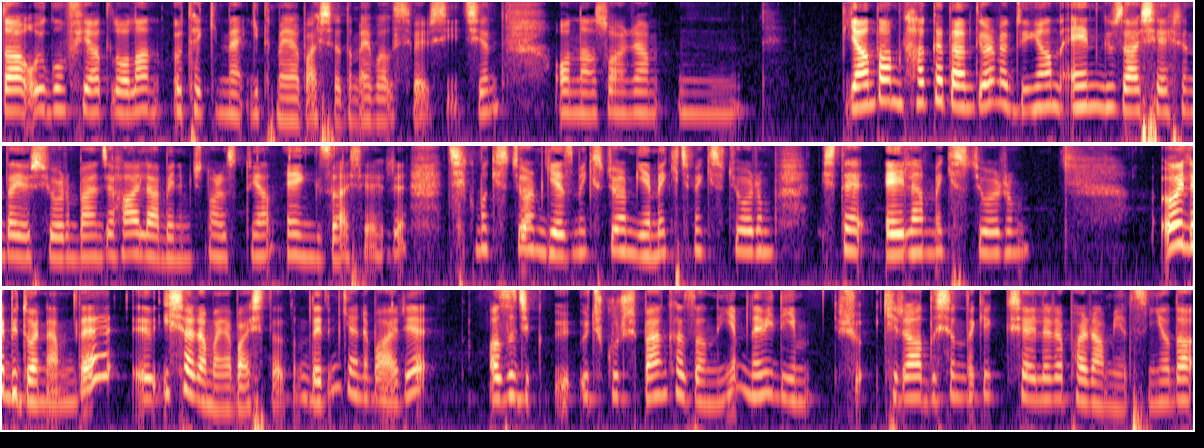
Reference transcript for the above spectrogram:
Daha uygun fiyatlı olan ötekine gitmeye başladım ev alışverişi için. Ondan sonra hmm, bir yandan hakikaten diyorum ya dünyanın en güzel şehrinde yaşıyorum. Bence hala benim için orası dünyanın en güzel şehri. Çıkmak istiyorum, gezmek istiyorum, yemek içmek istiyorum, işte eğlenmek istiyorum. Öyle bir dönemde e, iş aramaya başladım. Dedim ki hani bari azıcık 3 kuruş ben kazanayım ne bileyim şu kira dışındaki şeylere param yetsin ya da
